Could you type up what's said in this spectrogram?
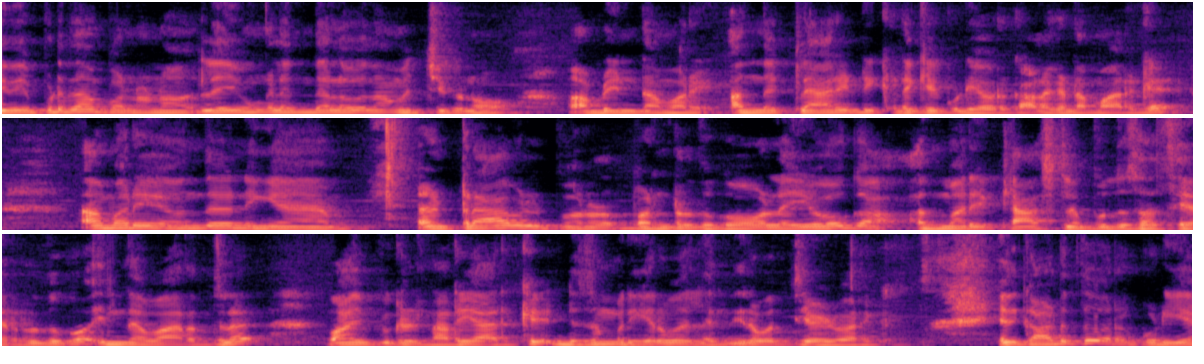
இது இப்படி தான் பண்ணணும். இல்லை இவங்களை இந்த அளவு தான் வச்சுக்கணும் அப்படின்ற மாதிரி. அந்த கிளாரிட்டி கிடைக்கக்கூடிய ஒரு காலகட்டமாக இருக்குது அது மாதிரி வந்து நீங்கள் ட்ராவல் பண்ணுறதுக்கோ இல்லை யோகா அது மாதிரி கிளாஸில் புதுசாக சேர்றதுக்கோ இந்த வாரத்தில் வாய்ப்புகள் நிறையா இருக்குது டிசம்பர் இருபதுலேருந்து இருபத்தி ஏழு வரைக்கும். இதுக்கு அடுத்து வரக்கூடிய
